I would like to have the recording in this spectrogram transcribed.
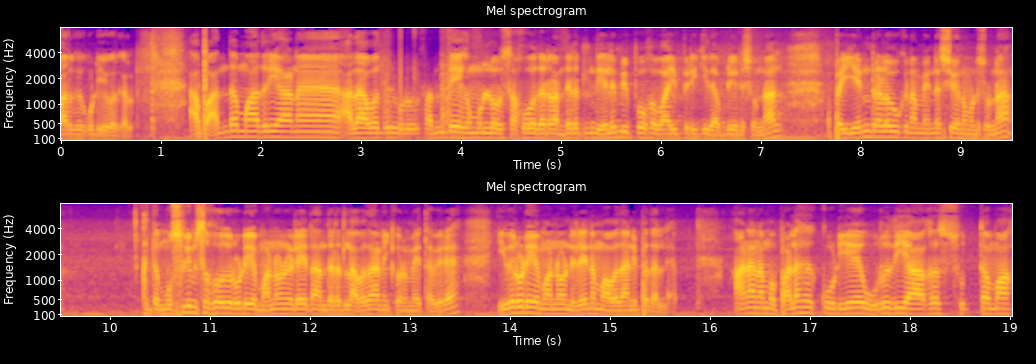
பார்க்கக்கூடியவர்கள். அப்போ அந்த மாதிரி மாதிரியான அதாவது ஒரு சந்தேகமுள்ள ஒரு சகோதரர் அந்த இடத்துலேருந்து எழும்பி போக வாய்ப்பு இருக்குது அப்படின்னு சொன்னால் அப்போ என்ற அளவுக்கு நம்ம என்ன செய்யணும்னு சொன்னால் அந்த முஸ்லீம் சகோதரருடைய மனோநிலையை தான் அந்த இடத்துல அவதானிக்கணுமே தவிர இவருடைய மனோநிலையை நம்ம அவதானிப்பதல்ல. ஆனால் நம்ம பழகக்கூடிய உறுதியாக சுத்தமாக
